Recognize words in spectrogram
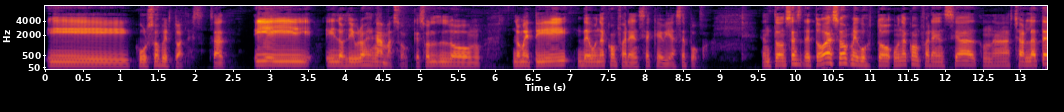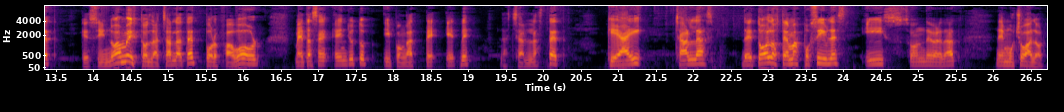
y cursos virtuales. O sea, y, y los libros en Amazon, que eso lo, lo metí de una conferencia que vi hace poco. Entonces, de todo eso me gustó una conferencia, una charla TED, que si no han visto la charla TED, por favor, métase en YouTube y ponga TED, las charlas TED, que hay charlas de todos los temas posibles y son de verdad de mucho valor.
